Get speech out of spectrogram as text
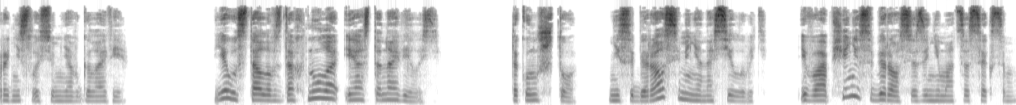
пронеслось у меня в голове. Я устало вздохнула и остановилась. Так он что, не собирался меня насиловать? И вообще не собирался заниматься сексом?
